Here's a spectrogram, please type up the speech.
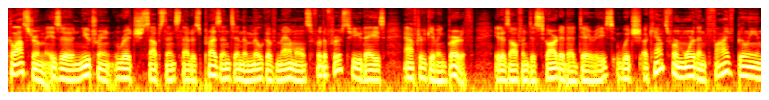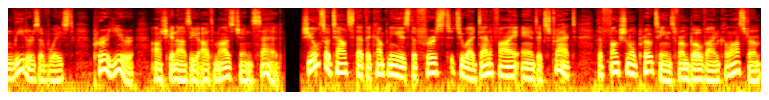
Colostrum is a nutrient rich substance that is present in the milk of mammals for the first few days after giving birth. It is often discarded at dairies, which accounts for more than 5 billion liters of waste per year, Ashkenazi Otmazgin said. She also touts that the company is the first to identify and extract the functional proteins from bovine colostrum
